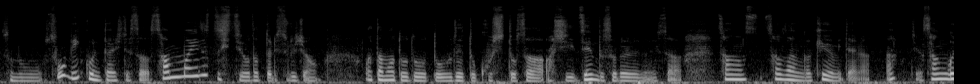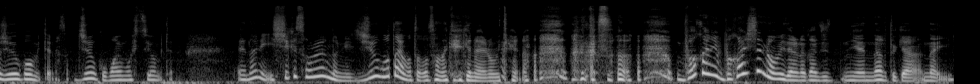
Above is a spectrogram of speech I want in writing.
その装備1個に対してさ3枚ずつ必要だったりするじゃん。頭と胴と腕と腰とさ足全部揃えるのにさサザンが9みたいな。あ？違う3515みたいなさ15枚も必要みたいな。え何？一式揃えるのに15体も倒さなきゃいけないの？みたいな。なんかさバカにバカにしてんの？みたいな感じになるときはない？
